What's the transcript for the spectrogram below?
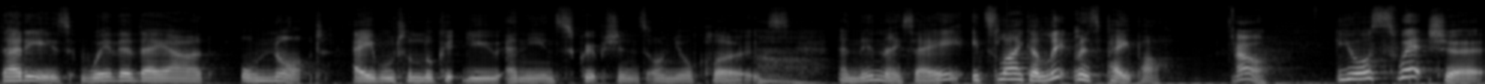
That is, whether they are or not able to look at you and the inscriptions on your clothes. and then they say, it's like a litmus paper. Oh. Your sweatshirt,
